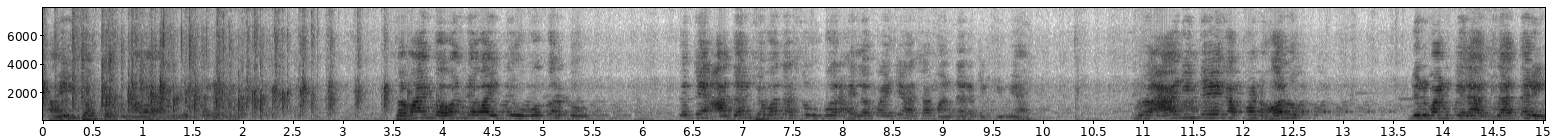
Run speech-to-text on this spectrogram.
हाही शब्द तुम्हाला ह्या निमित्ताने समाज भवन जेव्हा इथे उभं करतो तर ते आदर्शवत असं उभं राहिलं पाहिजे असा मानणाऱ्यापैकी मी आहे. म्हणून आज इथे एक आपण हॉल निर्माण केला असला तरी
